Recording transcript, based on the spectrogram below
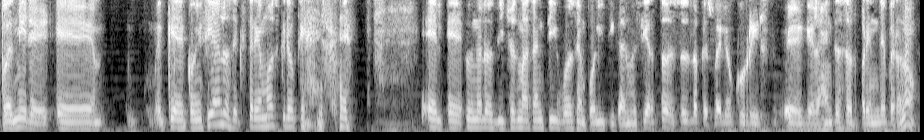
Pues mire, eh, que coincidan los extremos creo que es eh, uno de los dichos más antiguos en política, ¿no es cierto? Eso es lo que suele ocurrir, eh, que la gente se sorprende, pero no,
